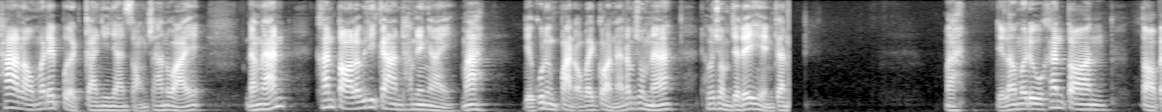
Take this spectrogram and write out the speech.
ถ้าเราไม่ได้เปิดการยืนยัน 2 ชั้นไว้ ดังนั้นขั้นตอนและวิธีการทำยังไง มา เดี๋ยวคุณหนึ่งปัดออกไปก่อนนะท่านผู้ชมนะ ท่านผู้ชมจะได้เห็นกัน มา เดี๋ยวเรามาดูขั้นตอนต่อไป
